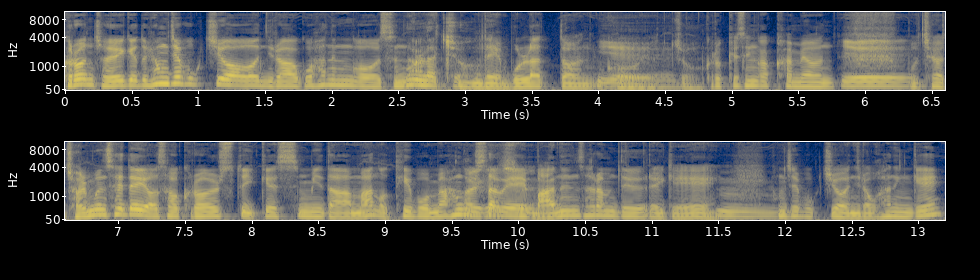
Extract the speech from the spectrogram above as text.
그런 저에게도 형제복지원이라고 하는 것은 몰랐죠. 아, 네, 몰랐던 예. 거였죠. 그렇게 생각하면 예. 뭐 제가 젊은 세대여서 그럴 수도 있겠습니다만 어떻게 보면 한국 사회의 많은 사람들에게 음. 형제복지원이라고 하는 게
